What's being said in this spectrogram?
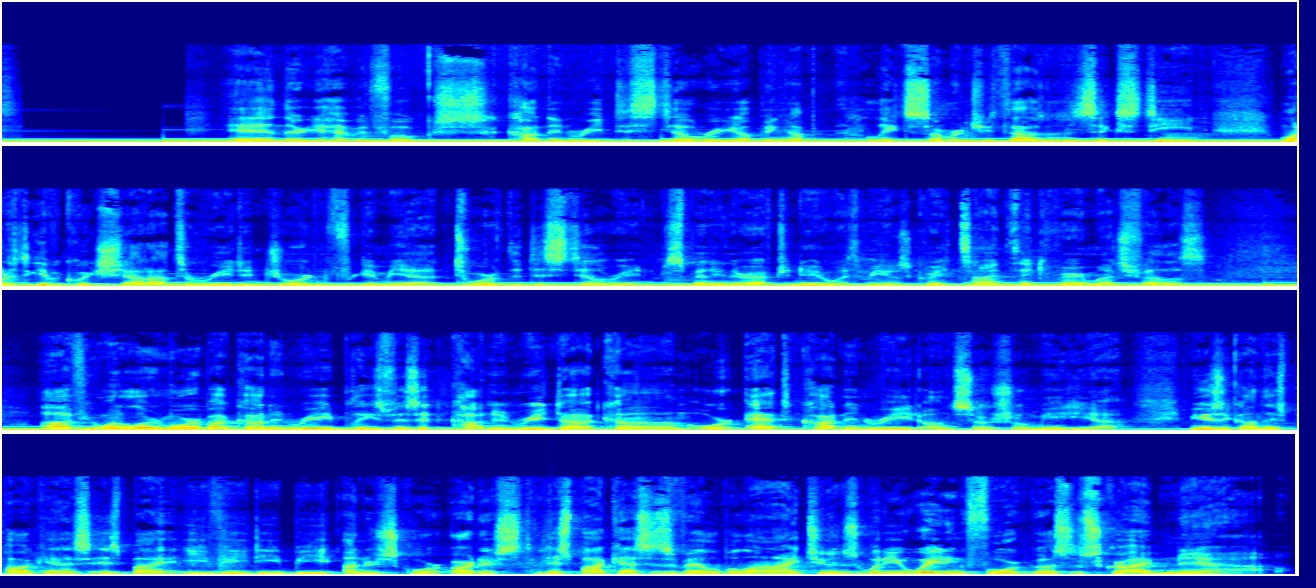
And there you have it, folks. Cotton and Reed Distillery opening up late summer 2016. Wanted to give a quick shout out to Reed and Jordan for giving me a tour of the distillery and spending their afternoon with me. It was a great time. Thank you very much, fellas. Uh, if you want to learn more about Cotton and Reed, please visit cottonandreed.com or at Cotton and Reed on social media. Music on this podcast is by EVDB underscore artist. This podcast is available on iTunes. What are you waiting for? Go subscribe now.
